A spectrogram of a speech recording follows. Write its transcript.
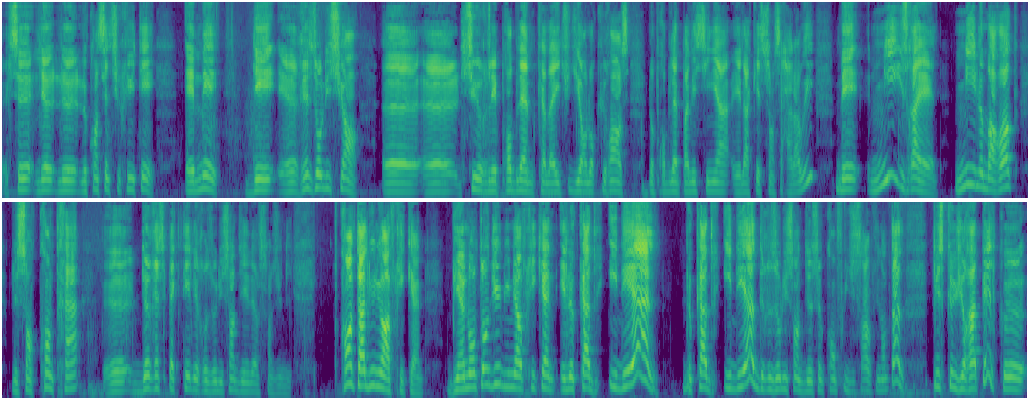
le, Conseil de sécurité émet des euh, résolutions euh, euh, sur les problèmes qu'elle a étudiés, en l'occurrence le problème palestinien et la question sahraoui, mais ni Israël ni le Maroc ne sont contraints de respecter les résolutions des Nations Unies. Quant à l'Union africaine, bien entendu, l'Union africaine est le cadre idéal le cadre idéal de résolution de ce conflit du Sahara occidental, puisque je rappelle que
